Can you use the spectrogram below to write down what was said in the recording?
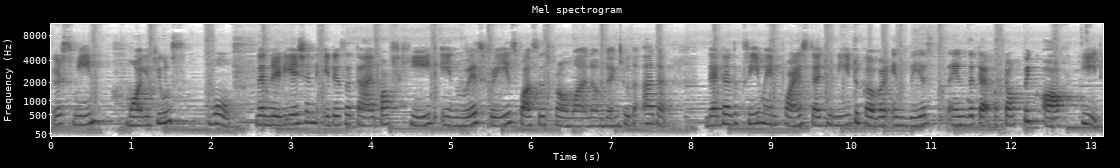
it's mean molecules move. Then radiation, it is a type of heat in which rays passes from one object to the other. That are the three main points that you need to cover in this in the topic of heat.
